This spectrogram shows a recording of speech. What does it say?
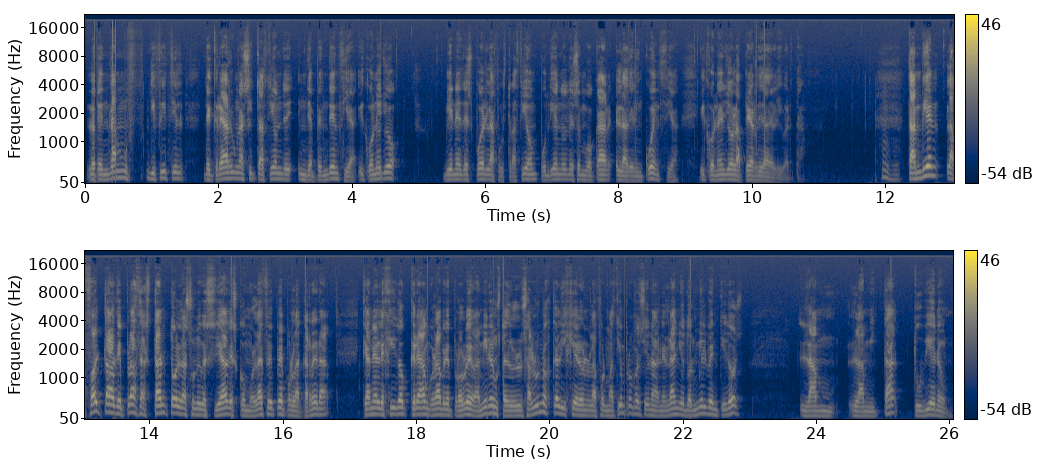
lo tendrán muy difícil de crear una situación de independencia y con ello viene después la frustración, pudiendo desembocar en la delincuencia y con ello la pérdida de libertad. También la falta de plazas tanto en las universidades como en la FP por la carrera que han elegido crea un grave problema. Miren ustedes, los alumnos que eligieron la formación profesional en el año 2022, la, la mitad tuvieron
